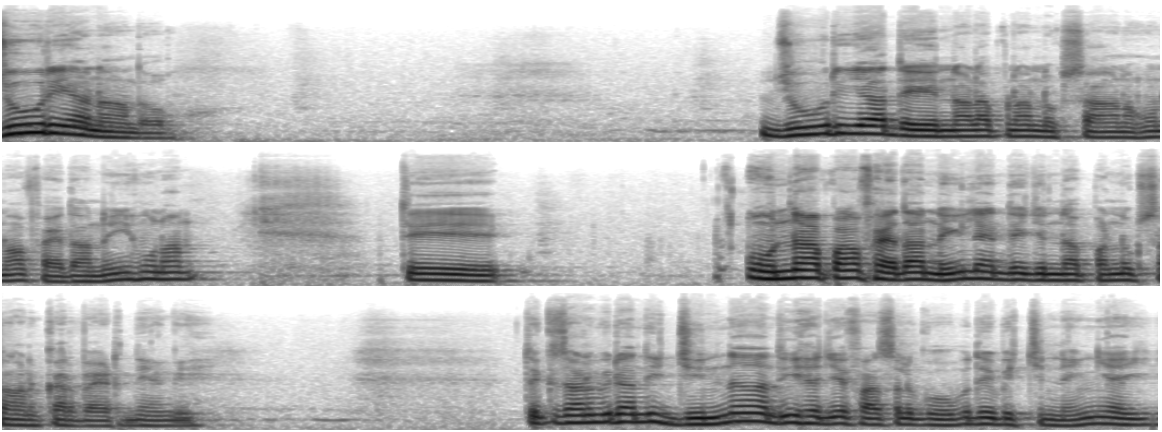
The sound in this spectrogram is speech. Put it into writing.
ਯੂਰੀਆ ਨਾ ਦਿਓ। ਯੂਰੀਆ ਦੇਣ ਨਾਲ ਆਪਣਾ ਨੁਕਸਾਨ ਹੋਣਾ ਫਾਇਦਾ ਨਹੀਂ ਹੋਣਾ। ਤੇ ਉਹਨਾਂ ਆਪਾਂ ਫਾਇਦਾ ਨਹੀਂ ਲੈਂਦੇ ਜਿੰਨਾ ਆਪਾਂ ਨੁਕਸਾਨ ਕਰ ਬੈਠਦੇ ਆਂਗੇ ਤੇ ਕਿਸਾਨ ਵੀਰਾਂ ਦੀ ਜਿਨ੍ਹਾਂ ਦੀ ਹਜੇ ਫਸਲ ਗੋਭ ਦੇ ਵਿੱਚ ਨਹੀਂ ਆਈ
